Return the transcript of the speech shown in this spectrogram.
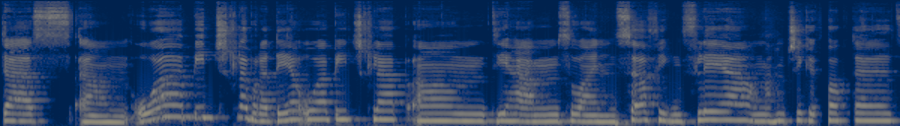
das ähm, Ohr Beach Club oder der Ohr Beach Club, ähm, die haben so einen surfigen Flair und machen schicke Cocktails.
